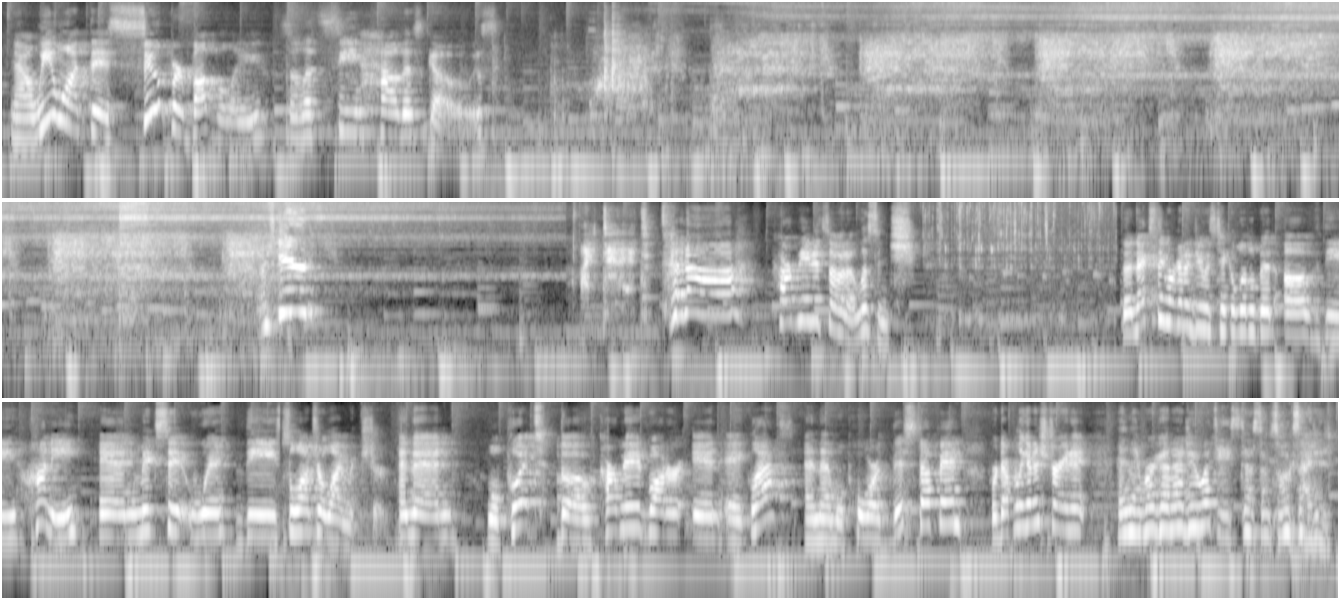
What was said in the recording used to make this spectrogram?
Now we want this super bubbly, so let's see how this goes. Listen, shh. The next thing we're gonna do is take a little bit of the honey and mix it with the cilantro lime mixture. And then we'll put the carbonated water in a glass and then we'll pour this stuff in. We're definitely gonna strain it and then we're gonna do a taste test. I'm so excited.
